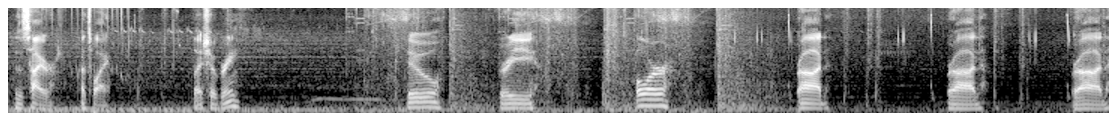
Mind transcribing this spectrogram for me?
Because it's higher. That's why. Did I show green? Two, three, four. Rod. Rod. Rod.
